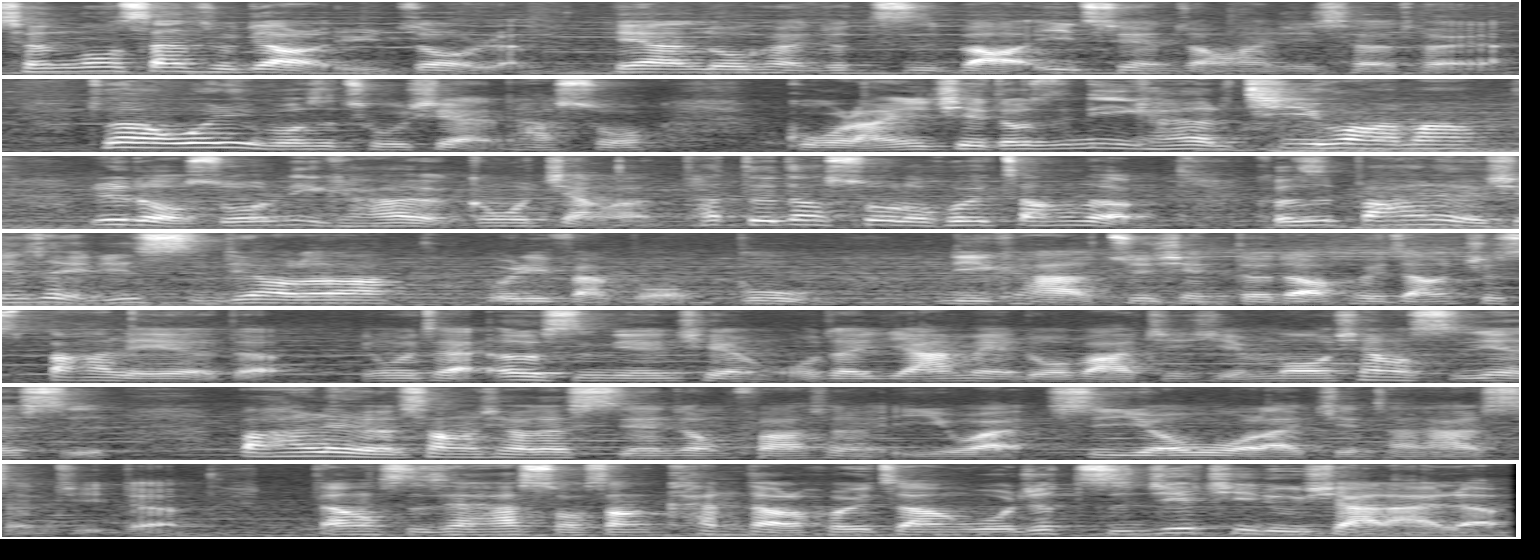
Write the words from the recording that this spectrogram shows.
成功删除掉了宇宙人，黑暗洛克人就自爆异次元转换器撤退了。突然威利博士出现，他说：“果然一切都是利卡尔的计划吗？”瑞斗说：“利卡尔跟我讲了，他得到所有的徽章了。可是巴雷尔先生已经死掉了啊！”威利反驳：“不。”利卡尔最先得到徽章就是巴雷尔的，因为在二十年前，我在亚美罗巴进行某项实验时，巴雷尔上校在实验中发生了意外，是由我来检查他的身体的。当时在他手上看到了徽章，我就直接记录下来了。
